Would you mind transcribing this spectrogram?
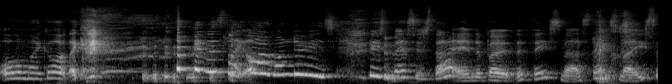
Oh my god! Like, I was like, oh, I wonder who's who's messaged that in about the face mask. That's nice.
